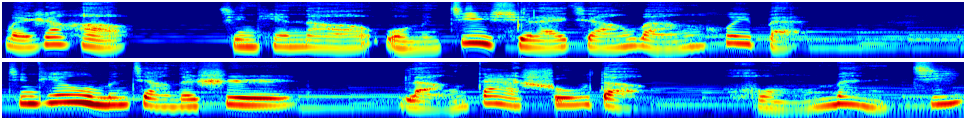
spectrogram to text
晚上好！今天呢，我们继续来讲晚安绘本。今天我们讲的是。狼大叔的红焖鸡。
